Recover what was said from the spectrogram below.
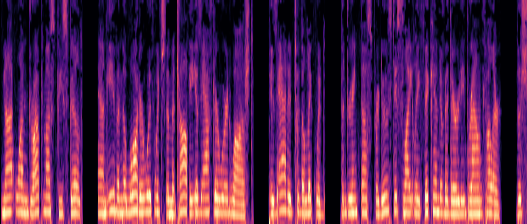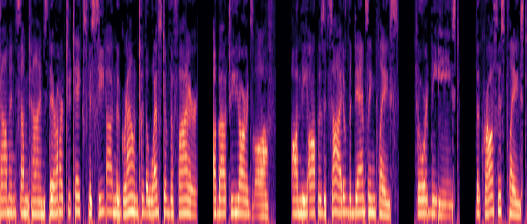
Not one drop must be spilled, and even the water with which the matapi is afterward washed, is added to the liquid. The drink thus produced is slightly thick and of a dirty brown color. The shaman sometimes there are to takes his seat on the ground to the west of the fire, about two yards off, on the opposite side of the dancing place, toward the east. The cross is placed.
